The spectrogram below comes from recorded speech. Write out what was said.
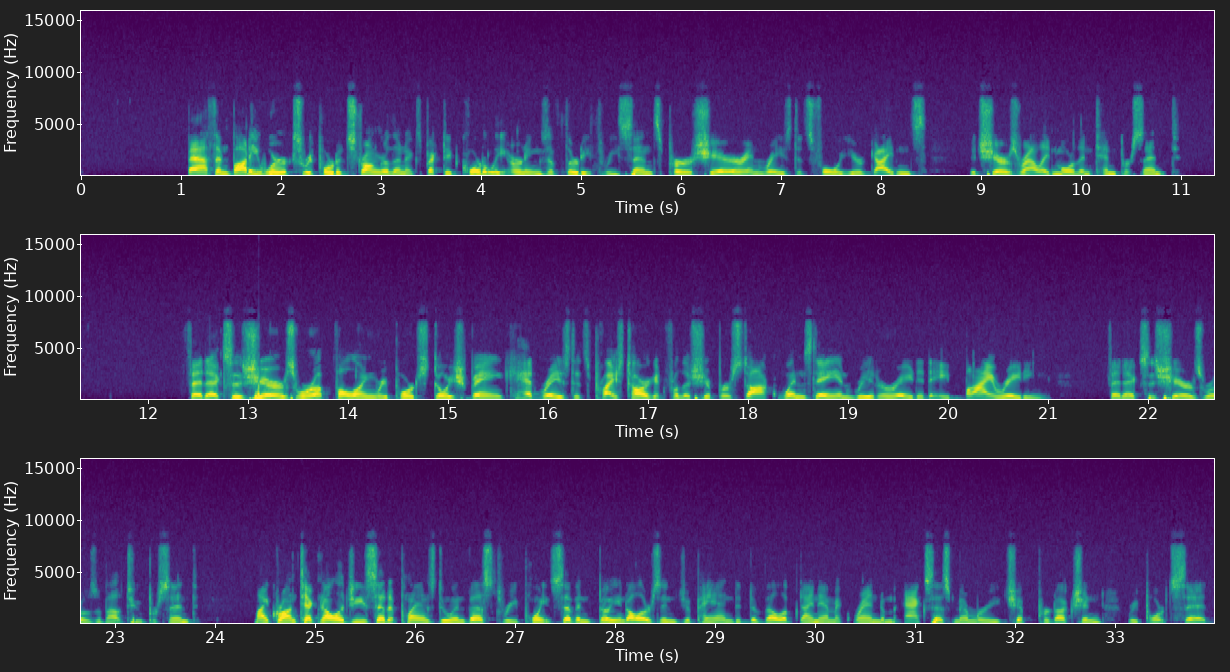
Bath and Body Works reported stronger than expected quarterly earnings of 33 cents per share and raised its full year guidance. Its shares rallied more than 10%. FedEx's shares were up following reports Deutsche Bank had raised its price target for the shipper stock Wednesday and reiterated a buy rating. FedEx's shares rose about 2%. Micron Technology said it plans to invest $3.7 billion in Japan to develop dynamic random access memory chip production, reports said.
